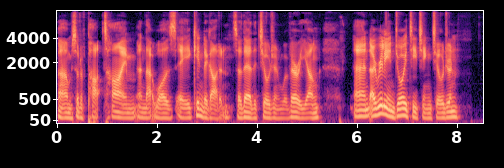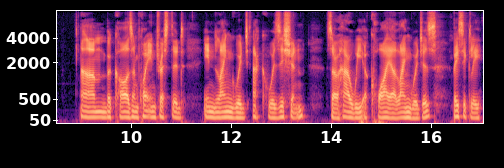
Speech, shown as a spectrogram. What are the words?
um, sort of part time, and that was a kindergarten. So there, the children were very young. And I really enjoy teaching children um, because I'm quite interested in language acquisition. So, how we acquire languages. Basically,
